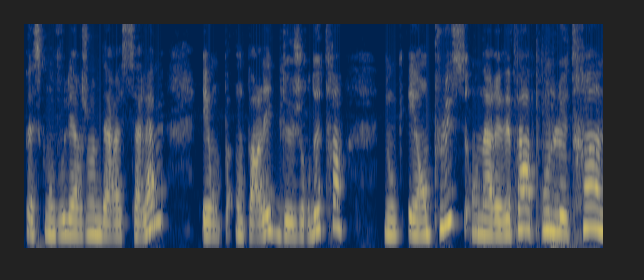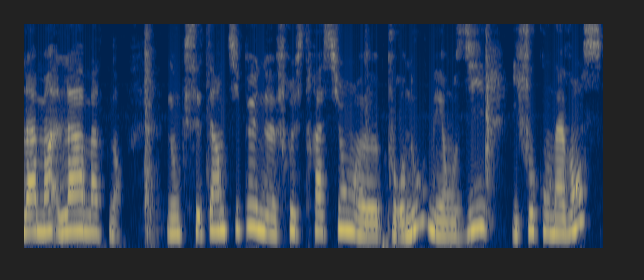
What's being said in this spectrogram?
parce qu'on voulait rejoindre Dar es Salaam et on, parlait de deux jours de train. Donc et en plus, on n'arrivait pas à prendre le train là, là maintenant. Donc c'était un petit peu une frustration euh, pour nous, mais on se dit il faut qu'on avance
